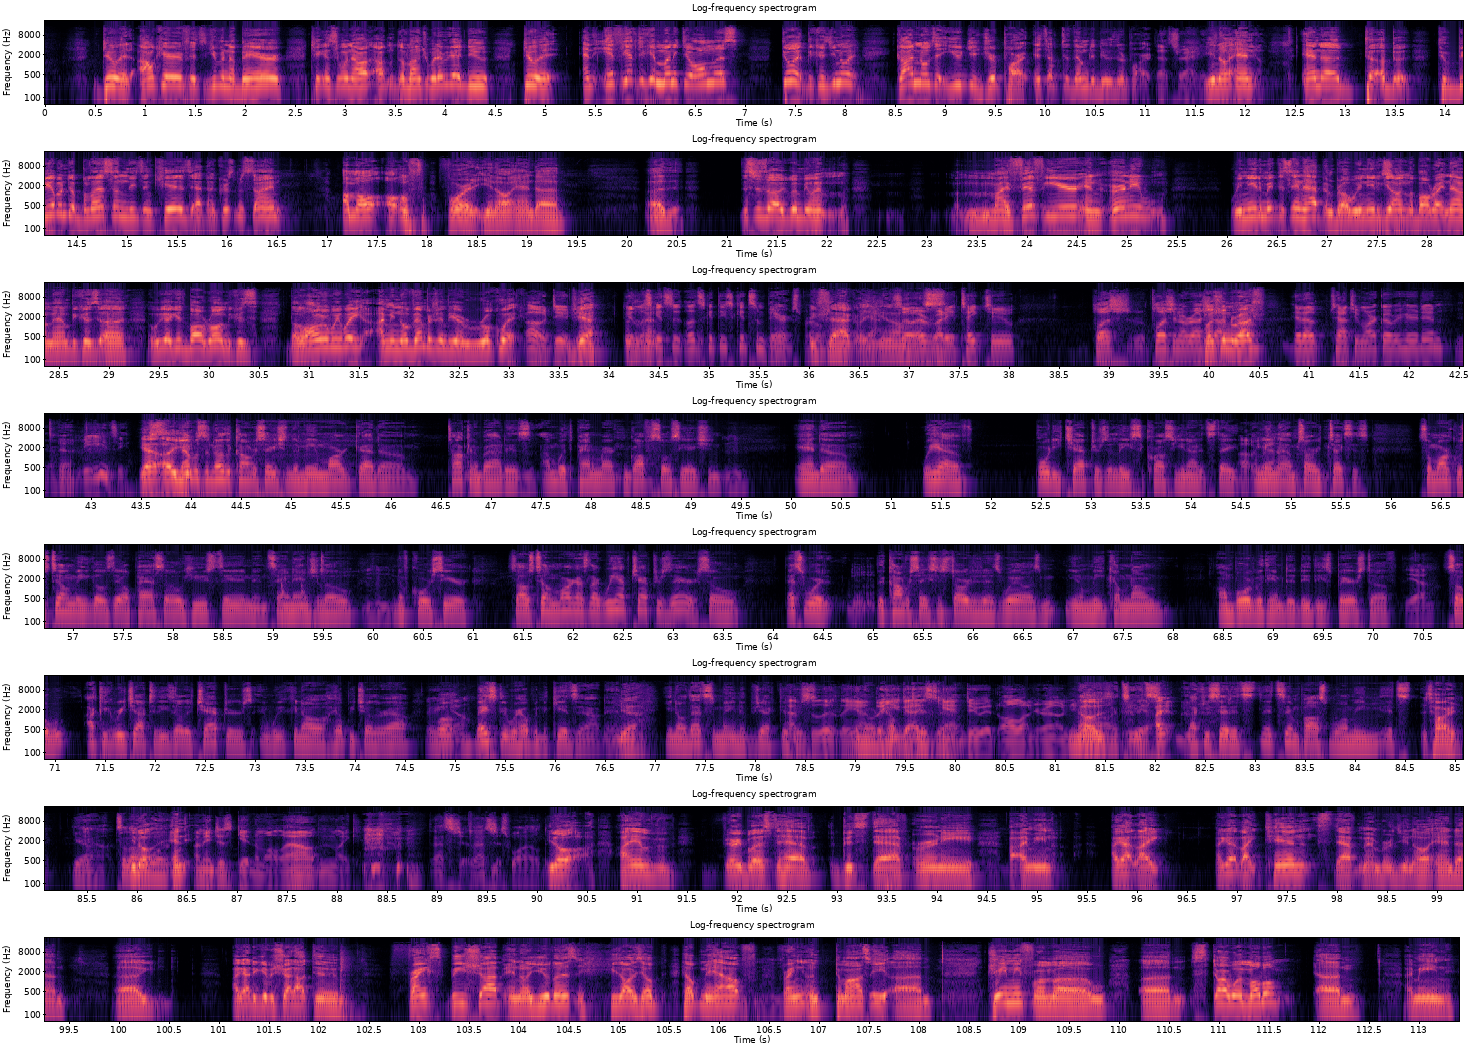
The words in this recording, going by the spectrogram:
do it. I don't care if it's giving a bear, taking someone out out to lunch, whatever you got to do, do it. And if you have to give money to homeless, do it because you know what? God knows that you did your part. It's up to them to do their part. That's right, You know, and exactly. and uh, to uh, to be able to bless them, these kids at Christmas time, I'm all, all f- for it. You know, and uh, uh, this is uh, going to be my, my fifth year, and Ernie, we need to make this thing happen, bro. We need to get on the ball right now, man, because uh, we gotta get the ball rolling. Because the longer we wait, I mean, November's gonna be here real quick. Oh, dude. Yeah. Dude, let's get let's get these kids some bears, bro. Exactly, you know. So everybody, take two, plush, plush in a rush. Plush in a rush. Hit up tattoo mark over here, dude. Yeah. it'd Be easy. Yeah, uh, you, that was another conversation that me and Mark got um, talking about. Is I'm with Pan American Golf Association, and um, we have 40 chapters at least across the United States. I mean, yeah. I'm sorry, Texas. So Mark was telling me he goes to El Paso, Houston, and San Angelo, and of course here. So I was telling Mark, I was like, we have chapters there. So that's where the conversation started as well as you know me coming on on board with him to do these bear stuff. Yeah. So I could reach out to these other chapters and we can all help each other out. There you well, go. basically, we're helping the kids out. And, Yeah. You know, that's the main objective. is, Absolutely. you Yeah. know, to but help you the guys kids can't out. do it all on your own. No, No, it's, it's I- like you said, it's it's impossible. I mean, it's it's hard. yeah, it's a lot You know, of work. and I mean, just getting them all out and like, that's just that's just wild. You know, I am very blessed to have good staff. Ernie, I mean, I got like, I got like ten staff members. You know, and um, uh, I got to give a shout out to Frank Speed Shop in Euless. He's always helped helped me out. Frank and Tomasi, um, Jamie from uh, um, Star One Mobile. Um, I mean,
